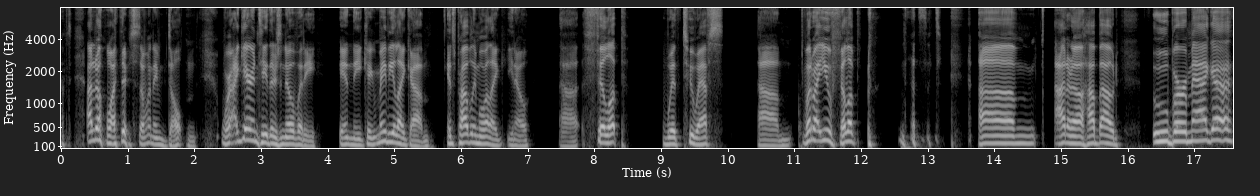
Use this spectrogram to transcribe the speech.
I don't know why there's someone named Dalton. Where I guarantee there's nobody in the maybe like um it's probably more like you know uh Philip with two F's. Um, what about you, Philip? um, I don't know. How about Uber MAGA?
